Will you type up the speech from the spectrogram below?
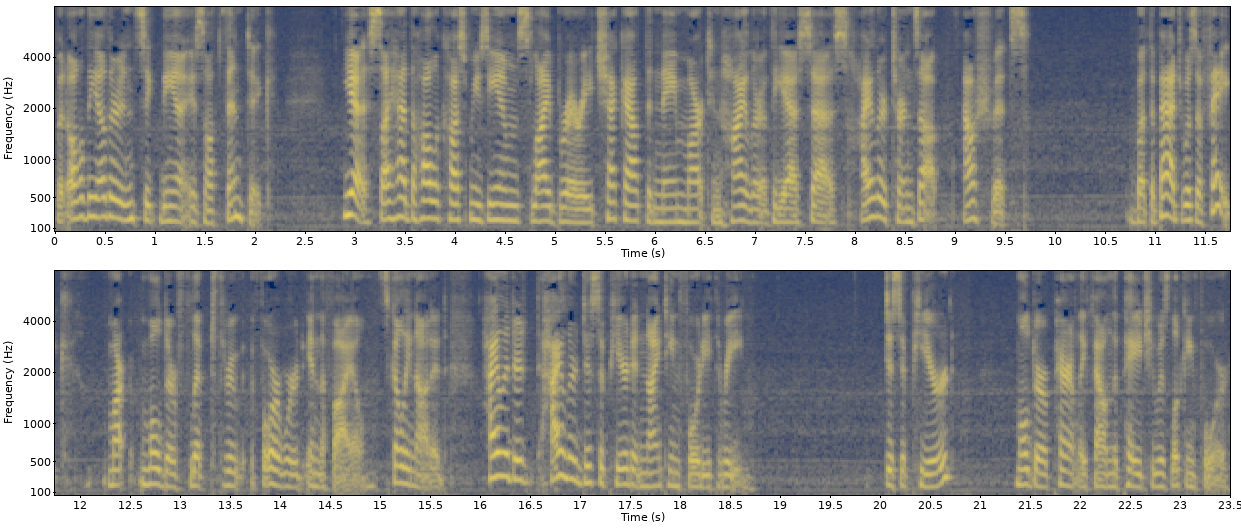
but all the other insignia is authentic. Yes, I had the Holocaust Museum's library check out the name Martin Hyler of the SS. Hyler turns up. Auschwitz. But the badge was a fake. Mar- Mulder flipped through forward in the file. Scully nodded. Hyler, Hyler disappeared in 1943. Disappeared? Mulder apparently found the page he was looking for.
